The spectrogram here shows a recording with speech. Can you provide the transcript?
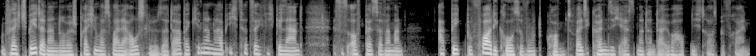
Und vielleicht später dann darüber sprechen, was war der Auslöser da. Bei Kindern habe ich tatsächlich gelernt, es ist oft besser, wenn man abbiegt, bevor die große Wut kommt, weil sie können sich erstmal dann da überhaupt nicht draus befreien.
